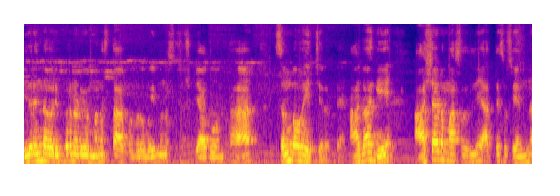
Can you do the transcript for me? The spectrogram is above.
ಇದರಿಂದ ಅವರಿಬ್ಬರ ನಡುವೆ ಮನಸ್ತಾಪಗಳು, ವೈಮನಸ್ಸು ಸೃಷ್ಟಿಯಾಗುವಂತಹ ಸಂಭವ ಹೆಚ್ಚಿರುತ್ತೆ. ಹಾಗಾಗಿ ಆಷಾಢ ಮಾಸದಲ್ಲಿ ಅತ್ತೆ ಸೊಸೆಯನ್ನ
